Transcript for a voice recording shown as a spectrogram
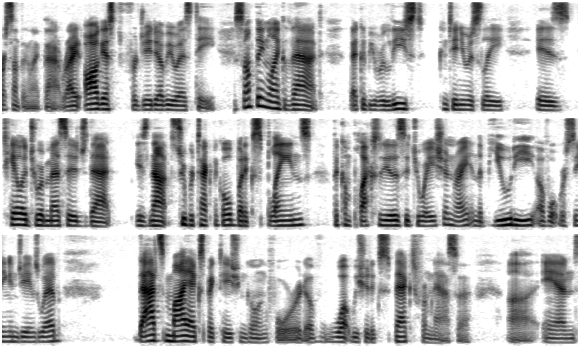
or something like that, right? August for JWST. Something like that that could be released continuously is tailored to a message that is not super technical but explains the complexity of the situation, right? And the beauty of what we're seeing in James Webb. That's my expectation going forward of what we should expect from NASA uh, and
